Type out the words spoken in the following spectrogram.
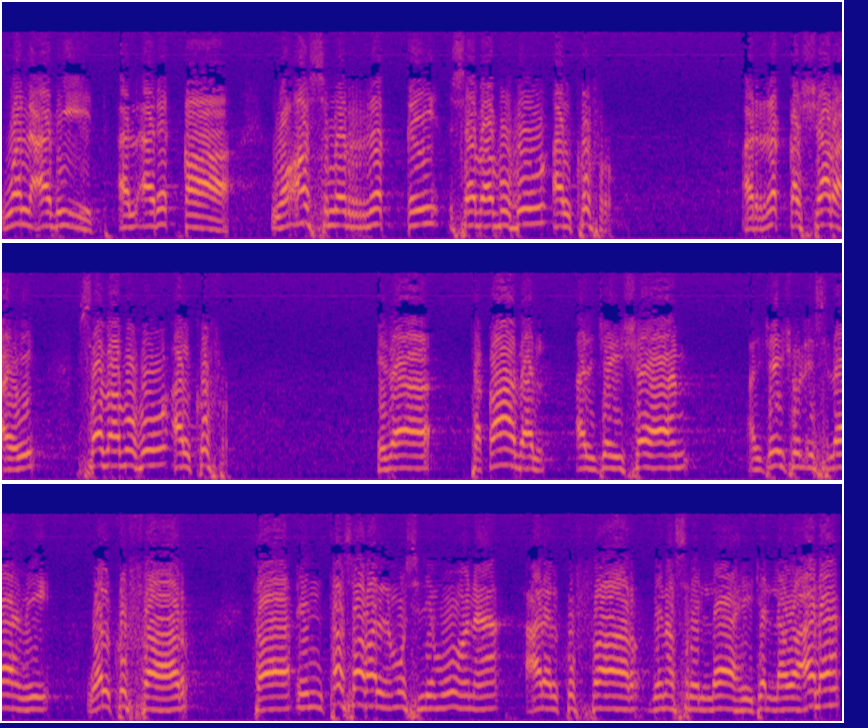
والعبيد الأرقة وأصل الرق سببه الكفر. الرق الشرعي سببه الكفر. إذا تقابل الجيشان الجيش الإسلامي والكفار فانتصر المسلمون على الكفار بنصر الله جل وعلا.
